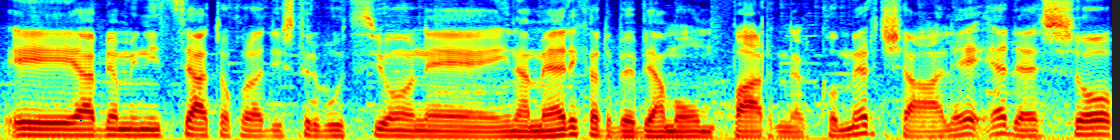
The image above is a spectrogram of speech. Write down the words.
e abbiamo iniziato con la distribuzione in America dove abbiamo un partner commerciale e adesso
